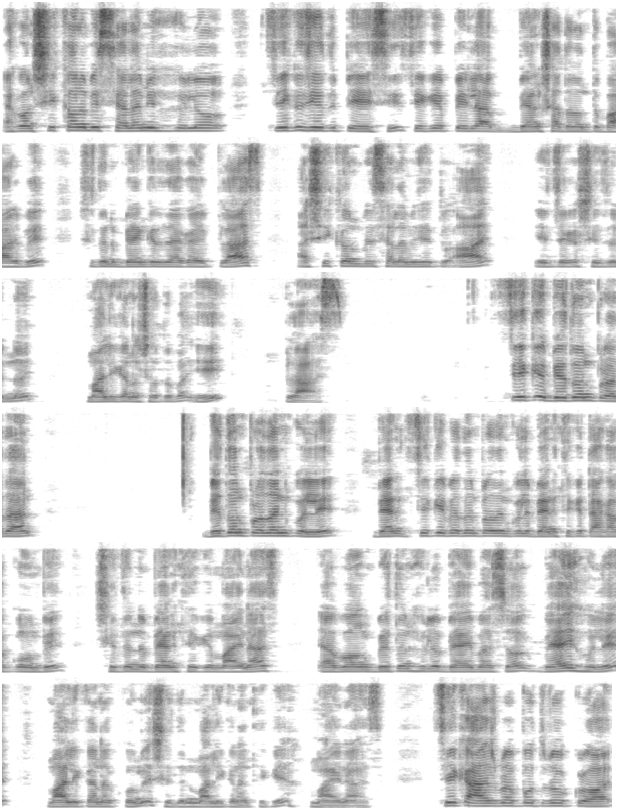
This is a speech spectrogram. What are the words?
এখন শিক্ষানবী স্যালামি হলো চেকে যেহেতু পেয়েছি চেকে পেলে ব্যাংক সাধারণত বাড়বে, সেজন্য ব্যাংকের জায়গায় প্লাস আর শিক্ষানবী স্যালামি যেহেতু আয়, এর জায়গায় সেজন্যই মালিকানা শতবা ই প্লাস চেকে বেতন প্রদান বেতন প্রদান করলে ব্যাংক থেকে বেতন প্রদান করলে ব্যাংক থেকে টাকা কমবে, সেজন্য ব্যাংক থেকে মাইনাস এবং বেতন হলো ব্যয়বাচক, ব্যয় হলে মালিকানা কমে, সেজন্য মালিকানা থেকে মাইনাস চেকে আসবাবপত্র ক্রয়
